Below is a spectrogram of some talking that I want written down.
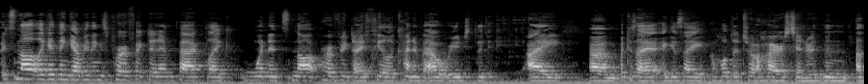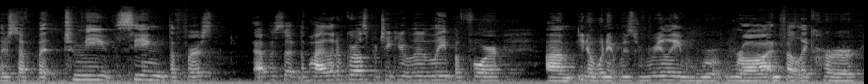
It's not like I think everything's perfect, and in fact, like when it's not perfect, I feel a kind of outrage that I, um, because I, I guess I hold it to a higher standard than other stuff. But to me, seeing the first episode, the pilot of Girls, particularly before, um, you know, when it was really r- raw and felt like her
